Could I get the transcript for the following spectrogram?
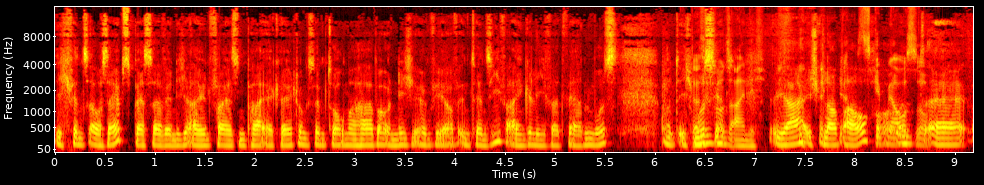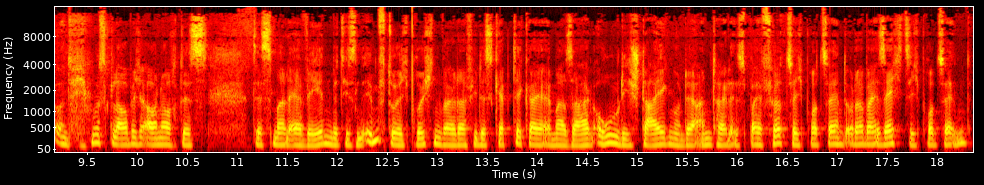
ich finde es auch selbst besser, wenn ich allenfalls ein paar Erkältungssymptome habe und nicht irgendwie auf Intensiv eingeliefert werden muss. Und ich das muss sind wir uns einig. Ja, ich glaube ja, auch. auch und, so. äh, und ich muss, glaube ich, auch noch das, das mal erwähnen mit diesen Impfdurchbrüchen, weil da viele Skeptiker ja immer sagen, oh, die steigen und der Anteil ist bei 40 Prozent oder bei 60 Prozent.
